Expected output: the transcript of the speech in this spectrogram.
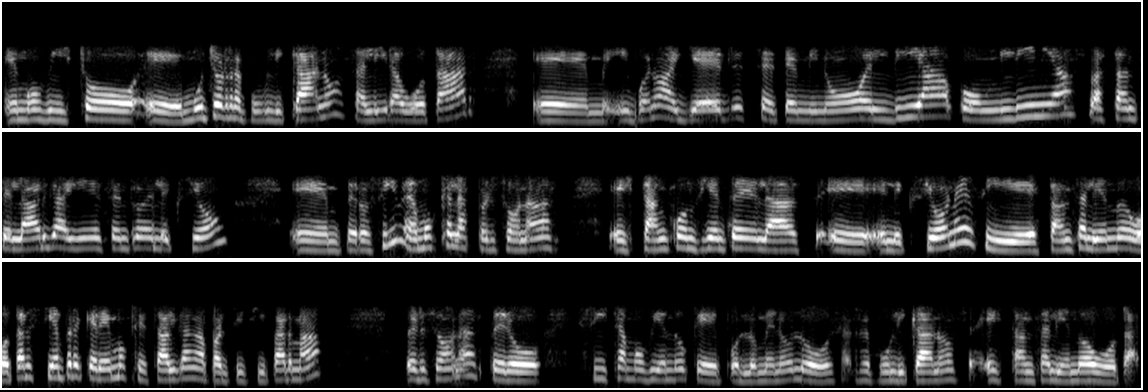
Hemos visto eh, muchos republicanos salir a votar. Em, y bueno, ayer se terminó el día con líneas bastante largas ahí en el centro de elección. Em, pero sí, vemos que las personas están conscientes de las eh, elecciones y están saliendo de votar. Siempre queremos que salgan a participar más personas, pero sí estamos viendo que por lo menos los republicanos están saliendo a votar.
